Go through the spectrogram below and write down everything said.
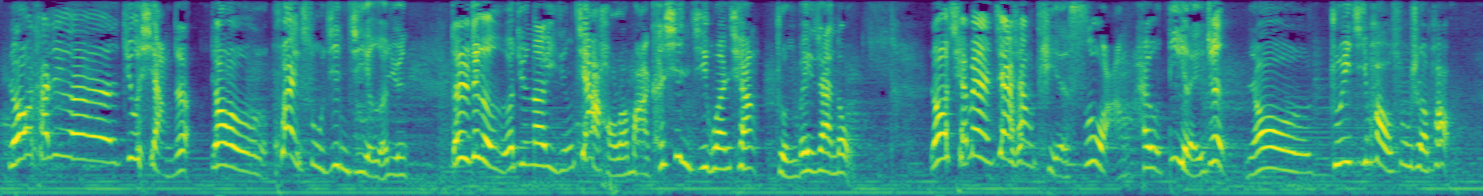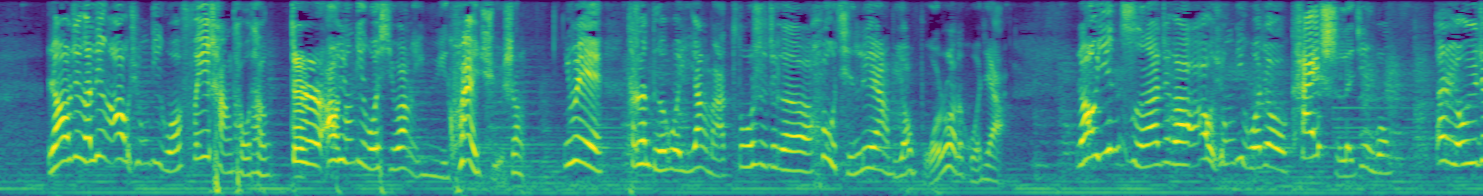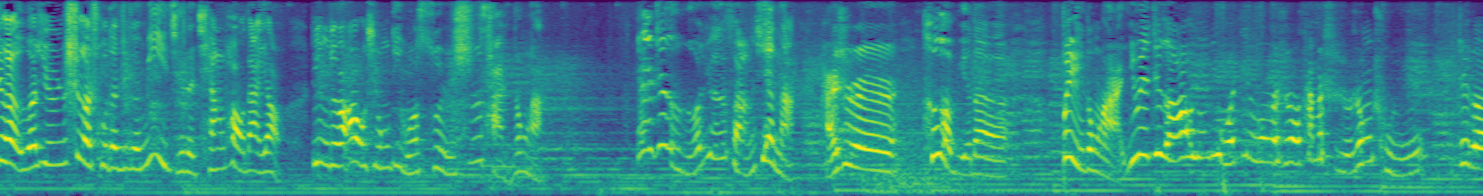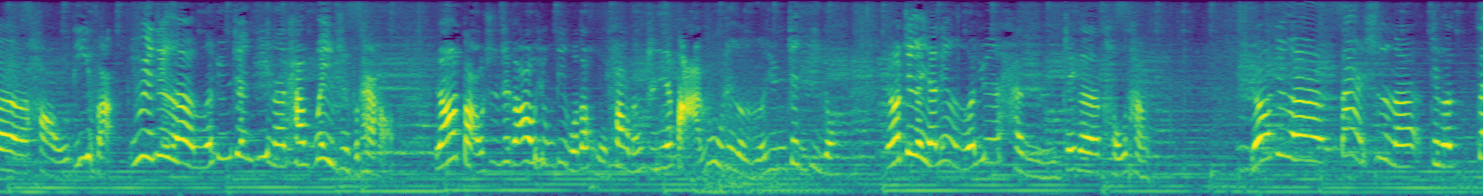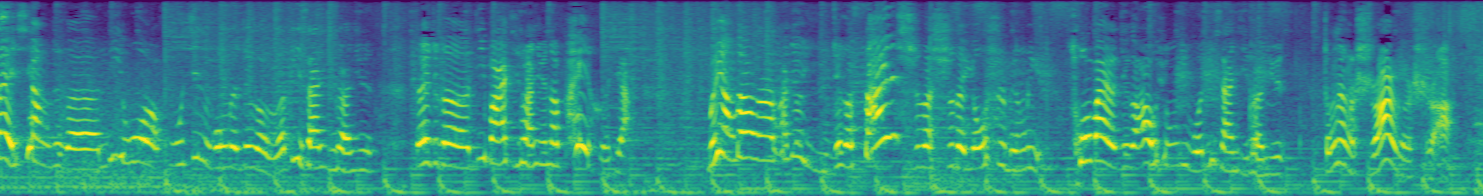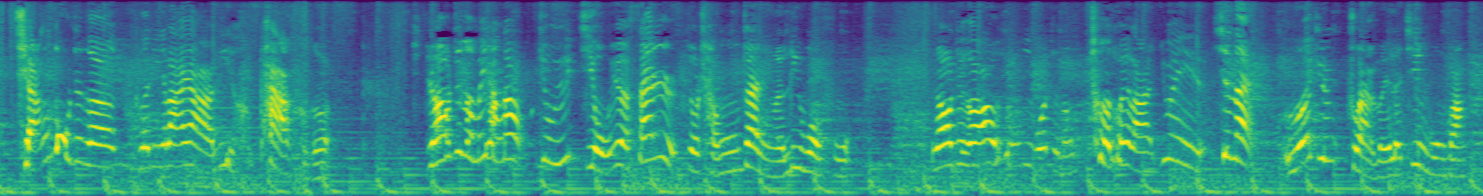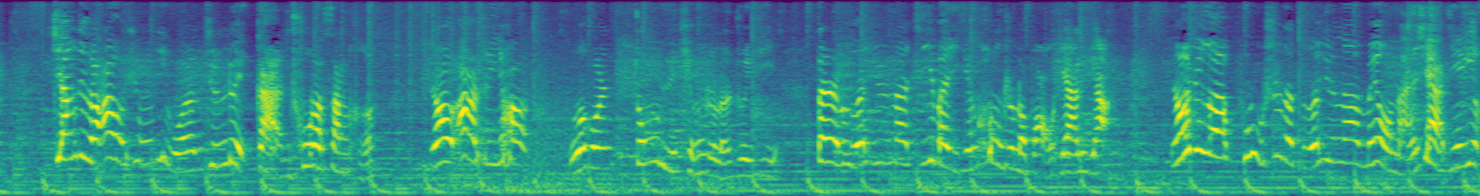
然后他这个就想着要快速进击俄军。但是这个俄军呢，已经架好了马克沁机关枪，准备战斗。然后前面架上铁丝网，还有地雷阵，然后追击炮、速射炮。然后这个令奥匈帝国非常头疼。但是奥匈帝国希望以快取胜，因为他跟德国一样嘛，都是这个后勤力量比较薄弱的国家。然后因此呢，这个奥匈帝国就开始了进攻。但是由于这个俄军射出的这个密集的枪炮弹药。令这个奥匈帝国损失惨重啊！但是这个俄军防线呢，还是特别的被动啊。因为这个奥匈帝国进攻的时候，他们始终处于这个好地方。因为这个俄军阵地呢，它位置不太好，然后导致这个奥匈帝国的火炮能直接打入这个俄军阵地中，然后这个也令俄军很这个头疼。然后这个，但是呢，这个在向这个利沃夫进攻的这个俄第三集团军，在这个第八集团军的配合下，没想到呢，他就以这个三十个师的优势兵力，挫败了这个奥匈帝国第三集团军整整十二个师啊，强渡这个格尼拉亚利帕河，然后这个没想到，就于九月三日就成功占领了利沃夫。然后这个奥匈帝国只能撤退了，因为现在俄军转为了进攻方，将这个奥匈帝国军队赶出了桑河。然后二十一号，俄国人终于停止了追击，但是俄军呢，基本已经控制了保加利亚。然后这个普鲁士的德军呢，没有南下接应。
